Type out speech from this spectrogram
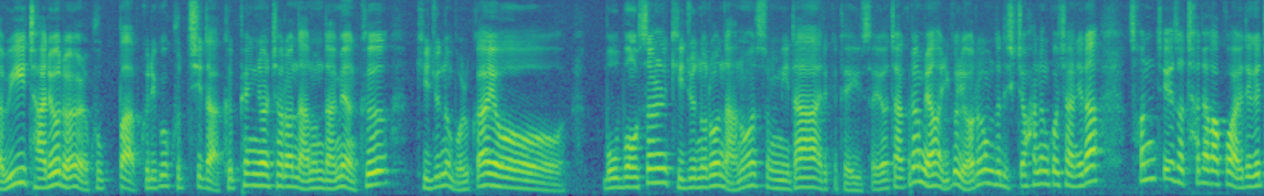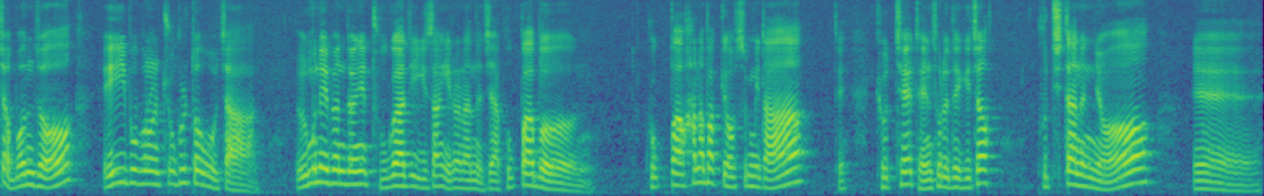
자, 위 자료를 국밥 그리고 굳히다, 급행열차로 나눈다면 그 기준은 뭘까요? 뭐뭇을 기준으로 나누었습니다. 이렇게 되어 있어요. 자, 그러면 이걸 여러분들이 직접 하는 것이 아니라 선지에서 찾아갖고 와야 되겠죠. 먼저 A 부분을 쭉 훑어보자. 의문의 변동이 두 가지 이상 일어났는지. 자, 국밥은 국밥 하나밖에 없습니다. 네, 교체된 소리 되기죠? 굳히다는요. 예.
